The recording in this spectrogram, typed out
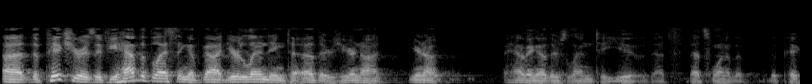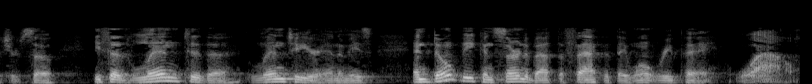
uh, the picture is if you have the blessing of God, you're lending to others. You're not, you're not having others lend to you. That's, that's one of the, the pictures. So he says, lend to the, lend to your enemies and don't be concerned about the fact that they won't repay. Wow.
